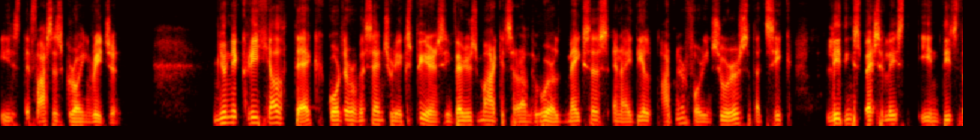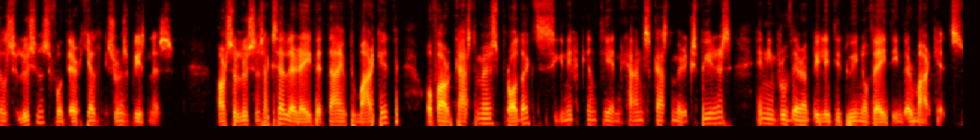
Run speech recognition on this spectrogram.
is the fastest growing region. Munich Re Health Tech quarter of a century experience in various markets around the world makes us an ideal partner for insurers that seek leading specialists in digital solutions for their health insurance business. Our solutions accelerate the time to market of our customers' products, significantly enhance customer experience, and improve their ability to innovate in their markets.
